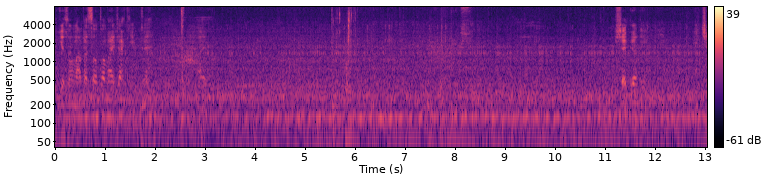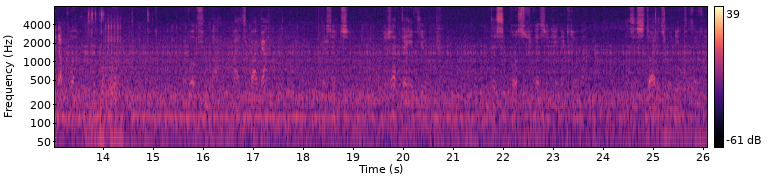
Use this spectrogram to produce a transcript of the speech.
Porque são lá para São Tomás de Aquino, né? Aí. Chegando em, Tirapuã. Eu vou filmar mais devagar pra gente. Eu já tenho aqui desse posto de gasolina aqui, uma, umas histórias bonitas aqui.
